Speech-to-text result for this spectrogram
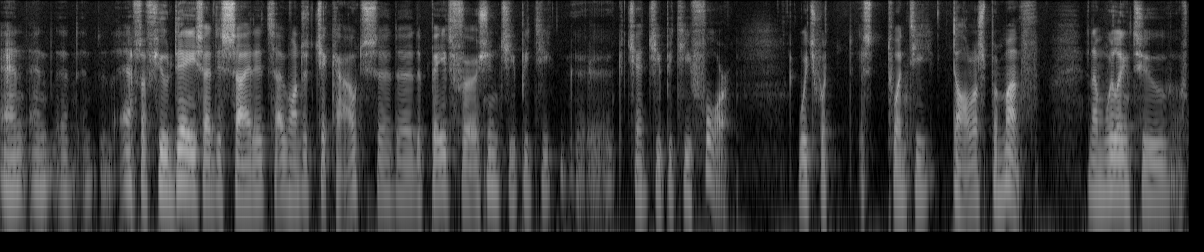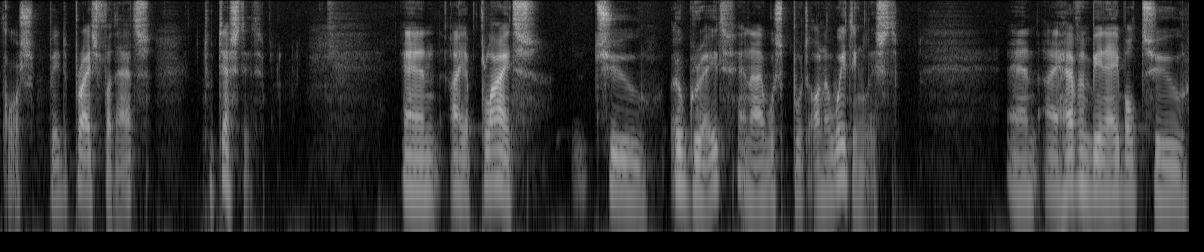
And, and, after a few days, I decided I want to check out uh, the, the paid version GPT, uh, ChatGPT 4, which would, is $20 per month. And I'm willing to, of course, pay the price for that to test it. And I applied to upgrade and I was put on a waiting list. And I haven't been able to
